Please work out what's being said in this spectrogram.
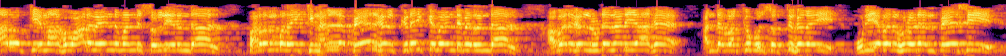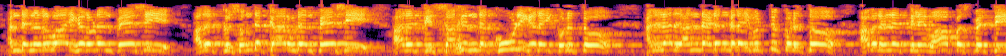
ஆரோக்கியமாக வாழ வேண்டும் என்று சொல்லியிருந்தால் பரம்பரைக்கு நல்ல பெயர்கள் கிடைக்க வேண்டும் இருந்தால் அவர்கள் உடனடியாக அந்த வக்குபு சொத்துக்களை உரியவர்களுடன் பேசி அந்த நிர்வாகிகளுடன் பேசி அதற்கு சொந்தக்காருடன் பேசி அதற்கு சகுந்த கூலிகளை கொடுத்தோ அல்லது அந்த இடங்களை விட்டுக் கொடுத்தோ அவர்களிடத்திலே வாபஸ் பெற்று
